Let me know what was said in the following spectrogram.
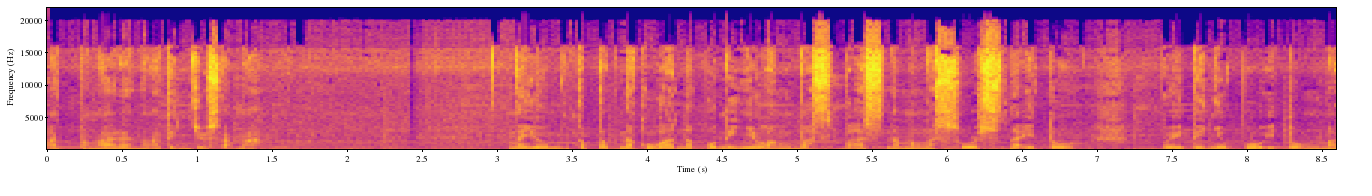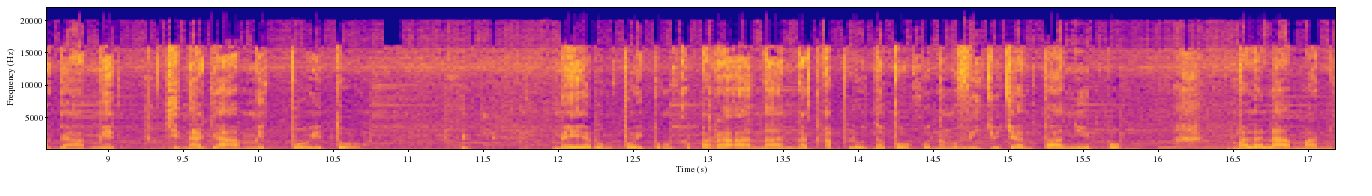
at pangalan ng ating Diyos Ama. Ngayon, kapag nakuha na po ninyo ang basbas ng mga source na ito, pwede nyo po itong magamit. Kinagamit po ito. Mayroon po itong kaparaanan, nag-upload na po ako ng video dyan. Paano nyo po malalaman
